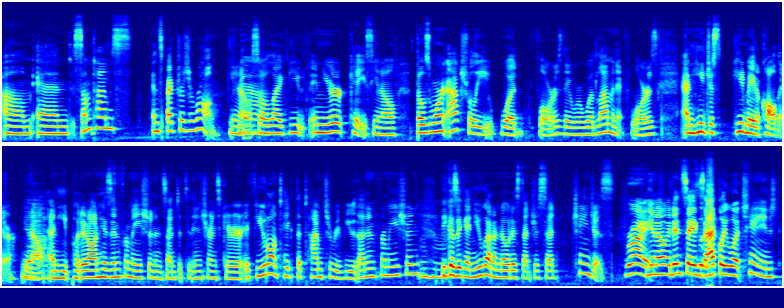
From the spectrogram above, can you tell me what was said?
Um, and sometimes. Inspectors are wrong, you know. Yeah. So like you in your case, you know, those weren't actually wood floors, they were wood laminate floors and he just he made a call there, you Yeah. know, and he put it on his information and sent it to the insurance carrier. If you don't take the time to review that information, because again, you got a notice that just said changes. Mm-hmm. Right. You know, it didn't say exactly what changed.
